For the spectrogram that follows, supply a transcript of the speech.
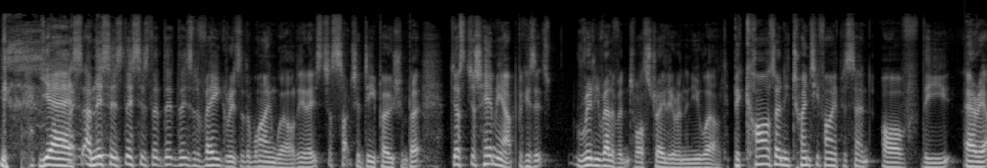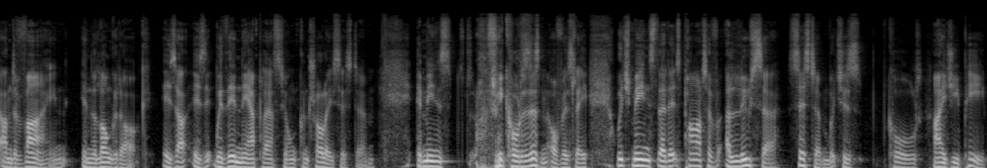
yes, and this is this is the, the, these are the vagaries of the wine world. You know, it's just such a deep ocean. But just just hear me out because it's really relevant to Australia and the New World. Because only 25% of the area under vine in the Languedoc is uh, is within the Appellation Contrôlée system, it means three quarters isn't obviously, which means that it's part of a looser system, which is called IGP,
